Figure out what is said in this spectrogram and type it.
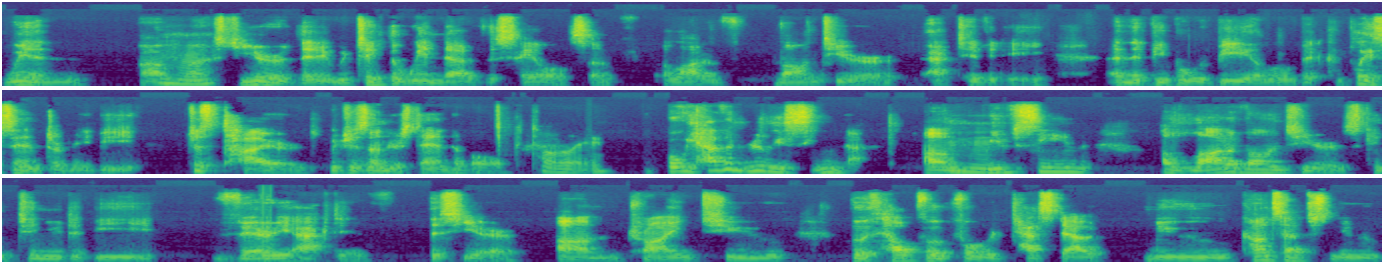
win um, mm-hmm. last year that it would take the wind out of the sails of a lot of volunteer activity and that people would be a little bit complacent or maybe just tired, which is understandable. Totally. But we haven't really seen that. Um, mm-hmm. We've seen a lot of volunteers continue to be very active this year, um, trying to both help Vote Forward test out new concepts, new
